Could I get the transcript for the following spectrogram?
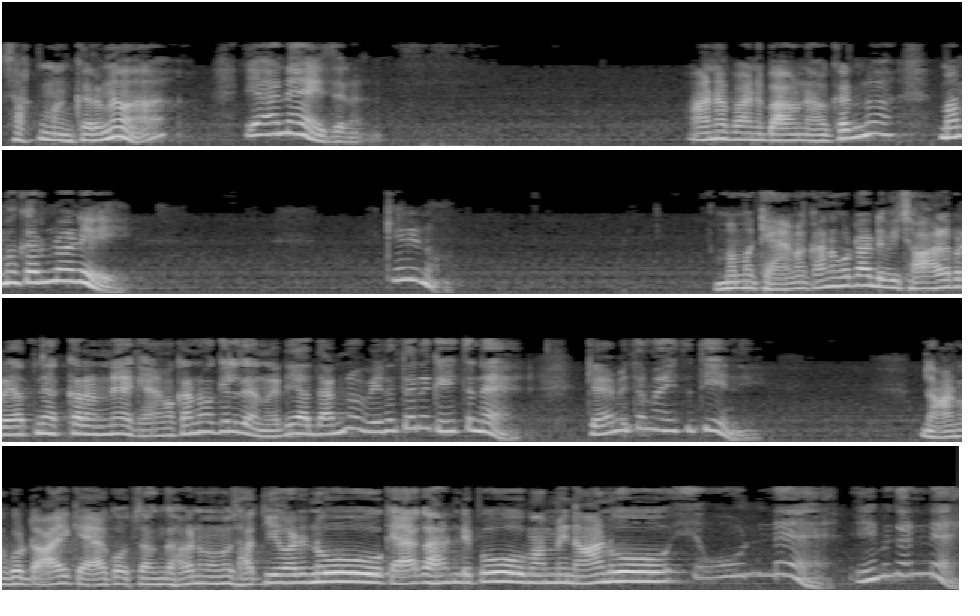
සක්මන් කරනවා එයා නෑ එතන. ආනපාන භාවනාව කරනවා මම කරනවා නෙවෙයි. කෙරෙනවා. මම කෑම කනකොට අඩ විශාල ප්‍රයත්නයක් කරන්නේ නැහැ කෑම කනවා කියලා දැනනට. එයා දන්නව වෙන තැනක හිත නැහැ. කෑමේ තමයි හිත තියෙන්නේ. නානකොට ආයේ කෑකොත් සංගහන මම සතිය වඩනෝ කෑ ගහන්න එපෝ මම මේ නානෝ ඕන්නේ නැහැ. එහෙම ගන්නෑ.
